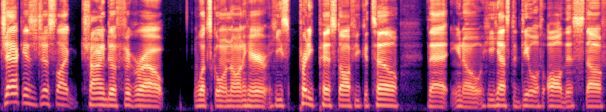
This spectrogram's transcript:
Jack is just like trying to figure out what's going on here. He's pretty pissed off. You could tell that, you know, he has to deal with all this stuff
